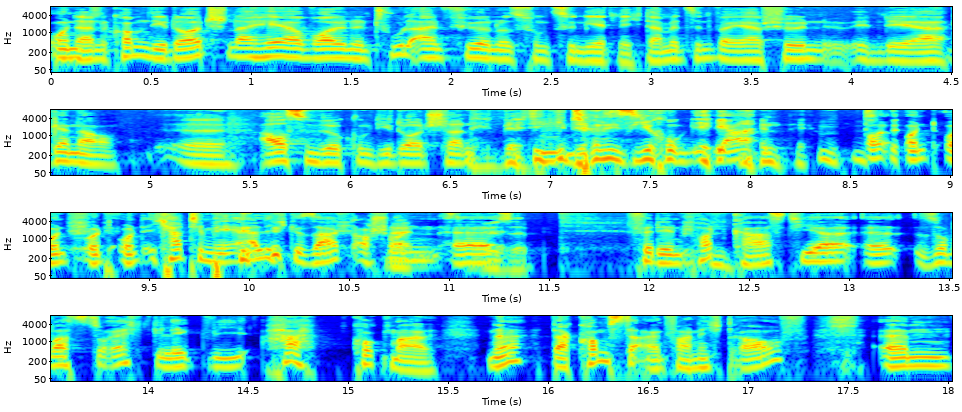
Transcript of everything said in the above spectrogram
Und, dann kommen die Deutschen daher, wollen ein Tool einführen und es funktioniert nicht. Damit sind wir ja schön in der genau. äh, Außenwirkung, die Deutschland in der Digitalisierung eh ja. einnimmt. Und, und, und, und, und ich hatte mir ehrlich gesagt auch schon Nein, äh, für den Podcast hier äh, sowas zurechtgelegt wie, ha, guck mal, ne, da kommst du einfach nicht drauf, ähm,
